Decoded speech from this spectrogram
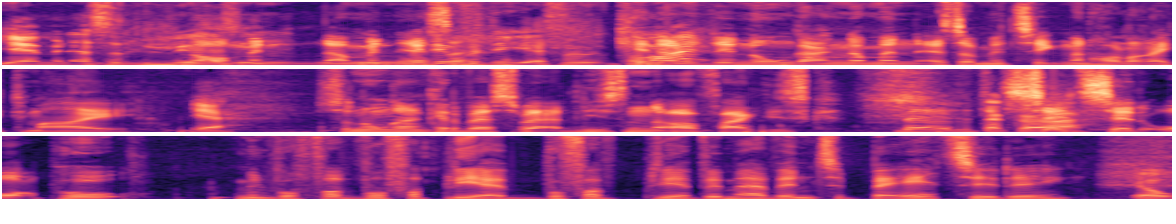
Ja, men altså... Nå, altså, men- nå, men det altså, er fordi, altså, for Kender mig, du det nogle gange, når man, altså med ting, man holder rigtig meget af? Ja. Så nogle gange kan det være svært lige sådan at faktisk hvad er det, der gør? sætte, sætte ord på, men hvorfor, hvorfor, bliver jeg, hvorfor bliver jeg ved med at vende tilbage til det, ikke? Jo.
